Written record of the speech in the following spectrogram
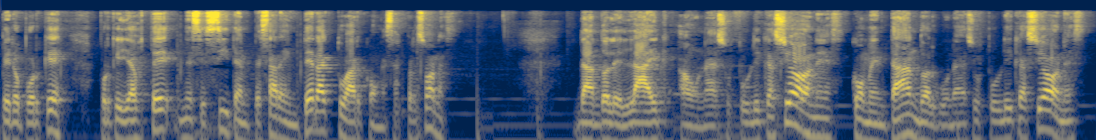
¿Pero por qué? Porque ya usted necesita empezar a interactuar con esas personas dándole like a una de sus publicaciones, comentando alguna de sus publicaciones.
